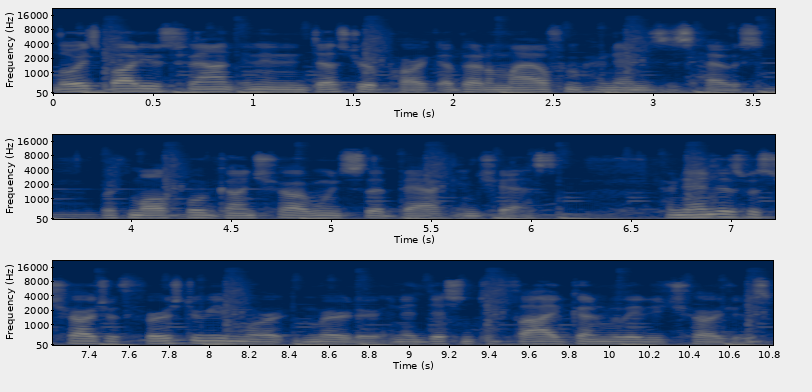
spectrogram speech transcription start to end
Lloyd's body was found in an industrial park about a mile from Hernandez's house, with multiple gunshot wounds to the back and chest. Hernandez was charged with first degree mur- murder in addition to five gun related charges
